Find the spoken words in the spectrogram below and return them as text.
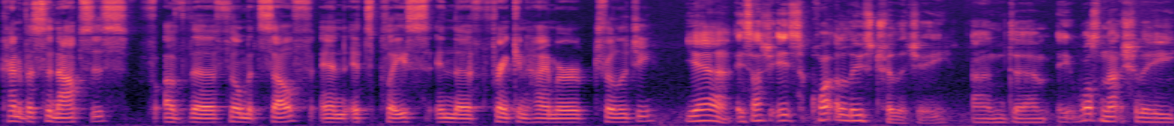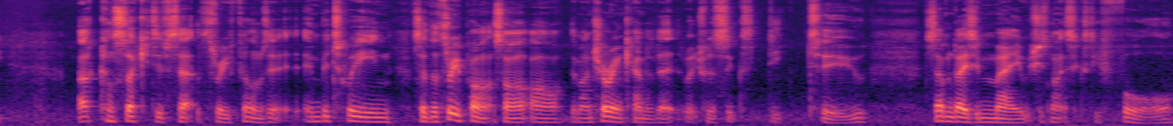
kind of a synopsis of the film itself and its place in the Frankenheimer trilogy? Yeah, it's actually it's quite a loose trilogy, and um, it wasn't actually a consecutive set of three films. It, in between, so the three parts are, are the Manchurian Candidate, which was sixty two, Seven Days in May, which is nineteen sixty four,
